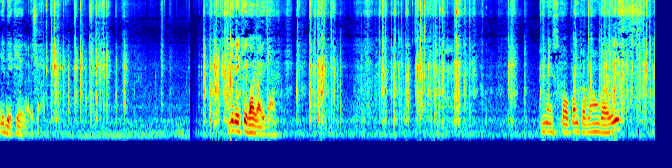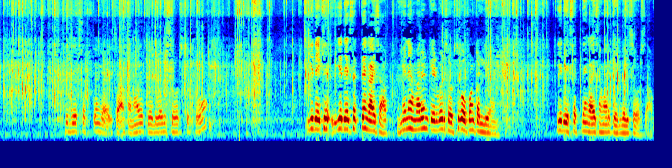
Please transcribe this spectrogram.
ये देखिए गाइस आप। ये देखिएगा गाइस आप। मैं इसको ओपन कर रहा हूँ गाइस देख सकते हैं गाइस आप हमारे कैडबरी शॉर्ट्स को ये देखिए ये देख सकते हैं गाइस आप। मैंने हमारे इन कैडबरी शॉर्ट्स को ओपन कर लिया है। ये देख सकते हैं गाइस हमारे कैडबरी शॉर्ट्स आप।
